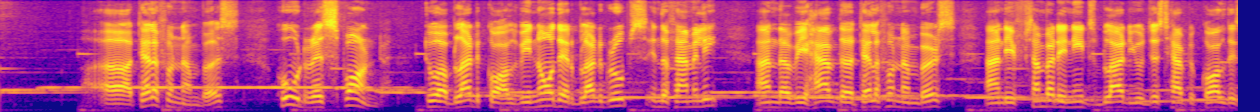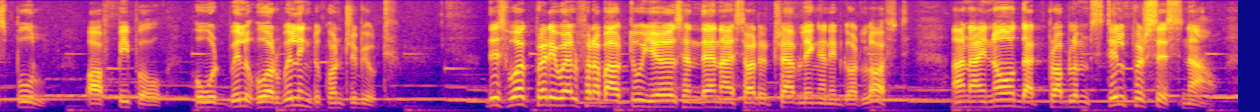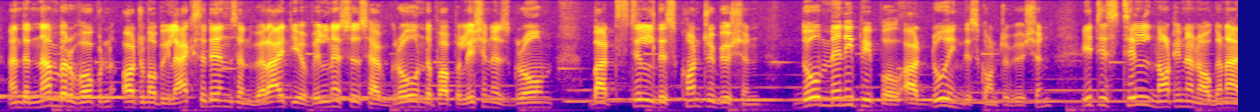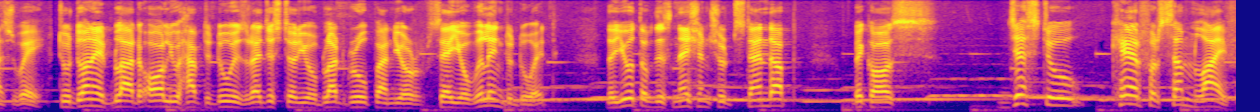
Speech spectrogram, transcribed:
uh, telephone numbers who would respond to a blood call. We know their blood groups in the family and uh, we have the telephone numbers and if somebody needs blood, you just have to call this pool of people who would will… who are willing to contribute. This worked pretty well for about two years and then I started traveling and it got lost. And I know that problem still persists now and the number of open automobile accidents and variety of illnesses have grown, the population has grown, but still this contribution, though many people are doing this contribution, it is still not in an organized way. To donate blood, all you have to do is register your blood group and you're… say you're willing to do it the youth of this nation should stand up because just to care for some life,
